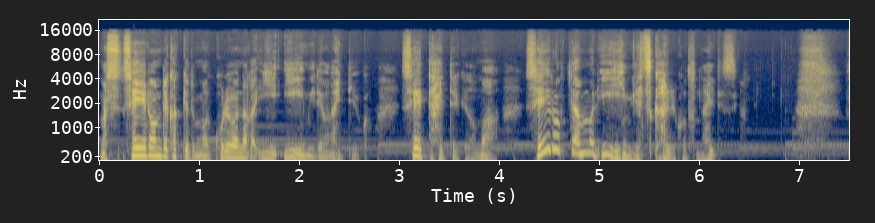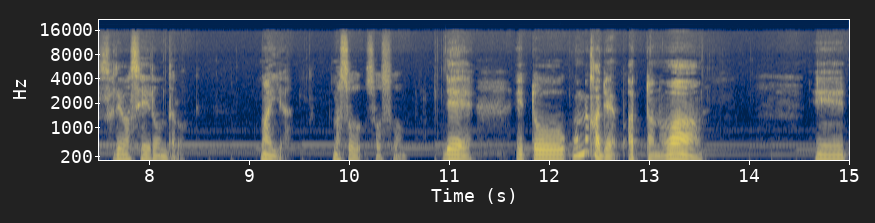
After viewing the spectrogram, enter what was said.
まあ、正論で書くけど、まあ、これはなんかいい、いい意味ではないっていうか、正って入ってるけど、まあ、正論ってあんまりいい意味で使われることないですよ。それは正論だろう。まあいいや。まあそうそうそう。で、えっと、この中であったのは、えっ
